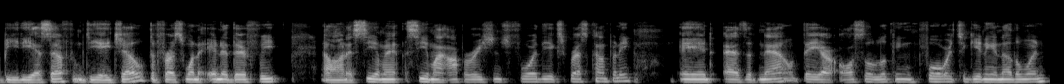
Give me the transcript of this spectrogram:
BDSF from DHL, the first one to enter their fleet on a CMI, CMI operations for the Express Company. And as of now, they are also looking forward to getting another one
